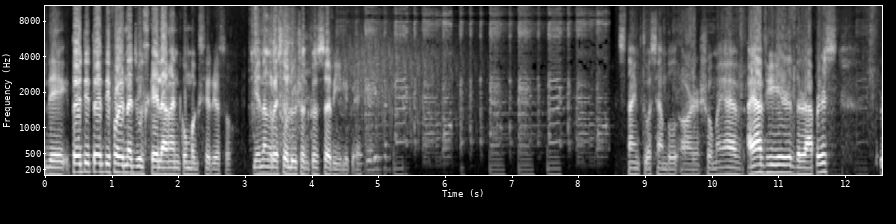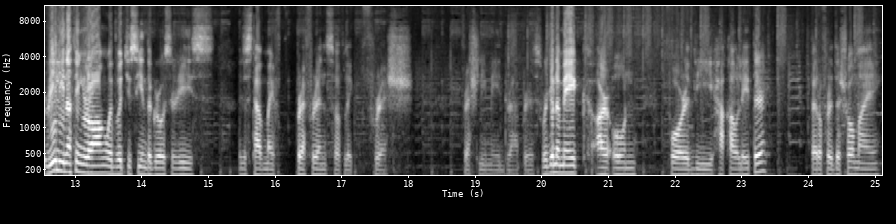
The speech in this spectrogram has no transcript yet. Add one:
Hindi, 2024 na Jules, kailangan kong. Yan ang resolution ko sa sarili ko eh. It's time to assemble our shomai. I have, I have here the wrappers. Really nothing wrong with what you see in the groceries. I just have my preference of like fresh, freshly made wrappers. We're gonna make our own for the hakao later. Pero for the shomai,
